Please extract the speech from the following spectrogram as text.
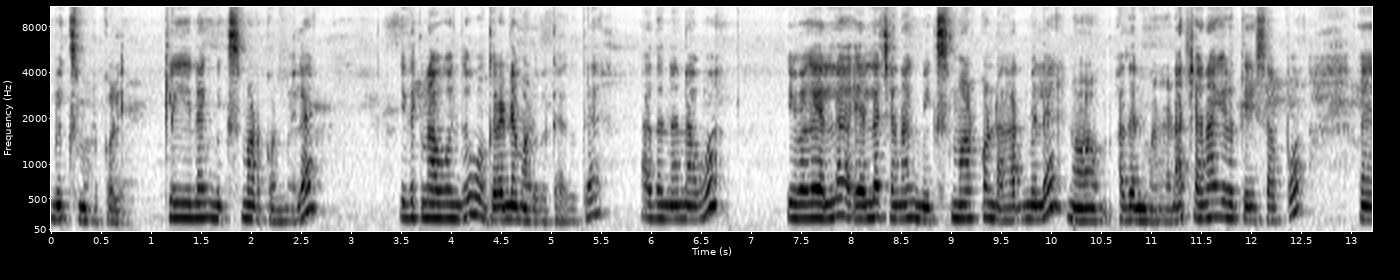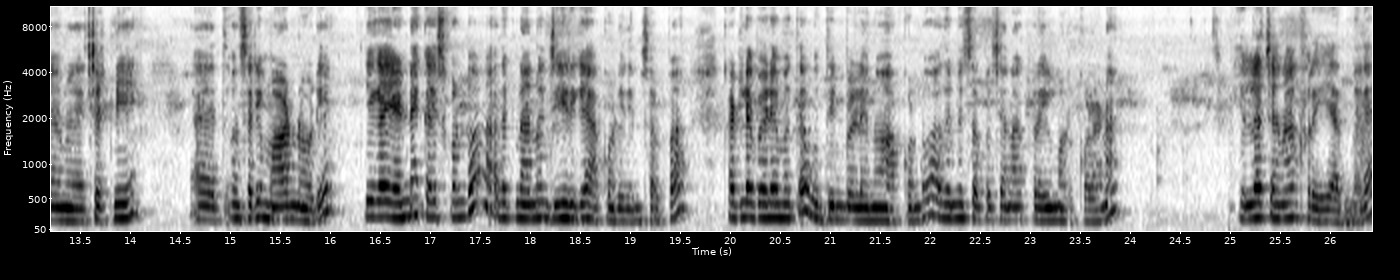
ಮಿಕ್ಸ್ ಮಾಡ್ಕೊಳ್ಳಿ. ಕ್ಲೀನಾಗಿ ಮಿಕ್ಸ್ ಮಾಡ್ಕೊಂಡ್ಮೇಲೆ ಇದಕ್ಕೆ ನಾವೊಂದು ಒಗ್ಗರಣೆ ಮಾಡಬೇಕಾಗುತ್ತೆ. ಅದನ್ನು ನಾವು ಇವಾಗ ಎಲ್ಲ ಎಲ್ಲ ಚೆನ್ನಾಗಿ ಮಿಕ್ಸ್ ಮಾಡ್ಕೊಂಡು ಆದಮೇಲೆ ನಾ ಅದನ್ನು ಮಾಡೋಣ. ಚೆನ್ನಾಗಿರುತ್ತೆ ಈ ಸೊಪ್ಪು. ಚಟ್ನಿ ಒಂದು ಸರಿ ಮಾಡಿ ನೋಡಿ. ಈಗ ಎಣ್ಣೆ ಕಾಯಿಸ್ಕೊಂಡು ಅದಕ್ಕೆ ನಾನು ಜೀರಿಗೆ ಹಾಕ್ಕೊಂಡಿದ್ದೀನಿ ಸ್ವಲ್ಪ. ಕಡಲೆಬೇಳೆ ಮತ್ತು ಉದ್ದಿನಬೇಳೆನೂ ಹಾಕ್ಕೊಂಡು ಅದನ್ನು ಸ್ವಲ್ಪ ಚೆನ್ನಾಗಿ ಫ್ರೈ ಮಾಡ್ಕೊಳ್ಳೋಣ. ಎಲ್ಲ ಚೆನ್ನಾಗಿ ಫ್ರೈ ಆದಮೇಲೆ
